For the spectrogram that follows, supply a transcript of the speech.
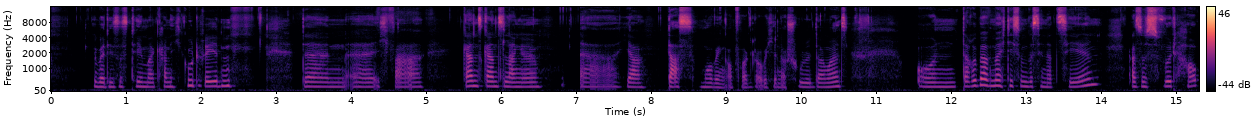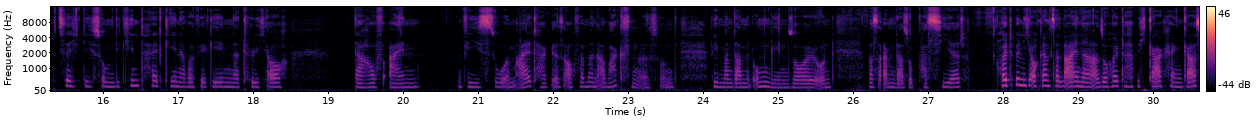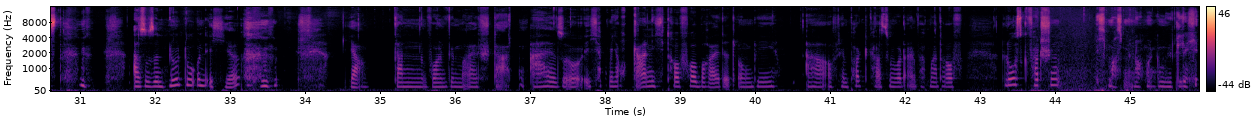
über dieses Thema kann ich gut reden, denn äh, ich war ganz, ganz lange äh, ja, das Mobbing-Opfer, glaube ich, in der Schule damals. Und darüber möchte ich so ein bisschen erzählen. Also es wird hauptsächlich so um die Kindheit gehen, aber wir gehen natürlich auch darauf ein, wie es so im Alltag ist, auch wenn man erwachsen ist und wie man damit umgehen soll und was einem da so passiert. Heute bin ich auch ganz alleine, also heute habe ich gar keinen Gast. Also sind nur du und ich hier. Ja, dann wollen wir mal starten. Also, ich habe mich auch gar nicht darauf vorbereitet, irgendwie äh, auf den Podcast und wollte einfach mal drauf losquatschen. Ich mache es mir nochmal gemütlich.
